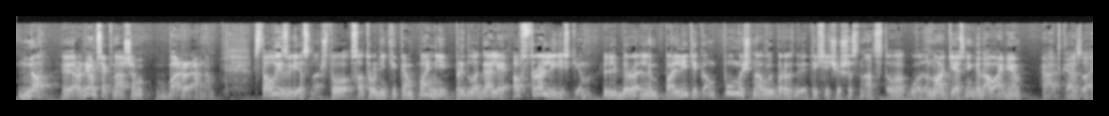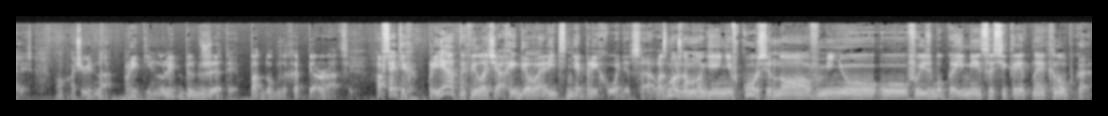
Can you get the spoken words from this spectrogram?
Но вернемся к нашим баранам. Стало известно, что сотрудники компании предлагали австралийским либеральным политикам помощь на выборах 2016 года, но те с негодованием отказались. Ну, очевидно, прикинули бюджеты подобных операций. О всяких приятных мелочах и говорить не приходится. Возможно, многие не в курсе, но в меню у Фейсбука имеется секретная кнопка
